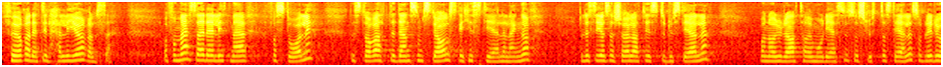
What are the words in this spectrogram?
fører det til helliggjørelse. Og For meg så er det litt mer forståelig. Det står at den som stjal, skal ikke stjele lenger. Og Det sier seg sjøl at hvis du stjeler, og når du da tar imot Jesus og slutter å stjele, så blir du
